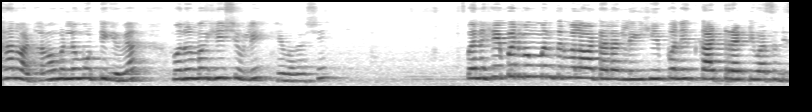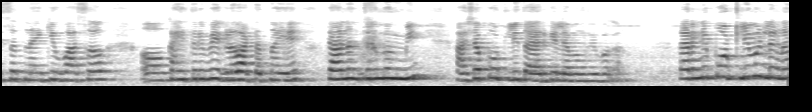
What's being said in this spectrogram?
छान वाटला. मग म्हटलं मोठी घेऊया. म्हणून मग ही शिवली. हे बघा अशी. पण हे पण मग नंतर मला वाटायला लागले की ही पण इतकं अट्रॅक्टिव्ह असं दिसत नाही किंवा असं काहीतरी वेगळं वाटत नाही आहे त्यानंतर मग मी अशा पोटली तयार केल्या मग हे बघा. कारण मी पोटली म्हटलं ना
